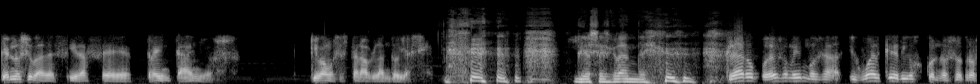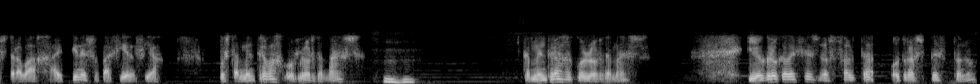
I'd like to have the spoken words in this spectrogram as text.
¿Qué nos iba a decir hace 30 años que íbamos a estar hablando y así? Dios es grande. claro, pues eso mismo, o sea, igual que Dios con nosotros trabaja y tiene su paciencia, pues también trabaja con los demás. También trabaja con los demás. Y yo creo que a veces nos falta otro aspecto, ¿no?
